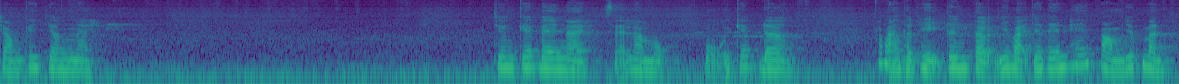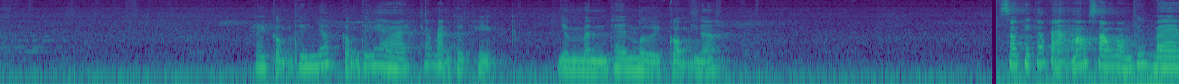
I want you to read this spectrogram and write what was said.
trong cái chân này. Chân kế bên này sẽ là một mũi kép đơn. Các bạn thực hiện tương tự như vậy cho đến hết vòng giúp mình. Đây, cụm thứ nhất, cụm thứ hai. Các bạn thực hiện dùm mình thêm 10 cụm nữa sau khi các bạn móc xong vòng thứ ba,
